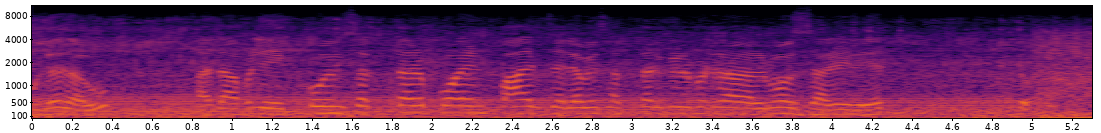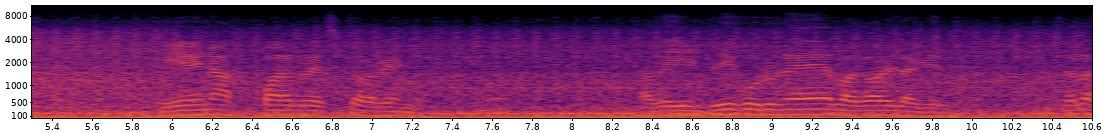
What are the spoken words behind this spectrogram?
उद्या जाऊ. आता आपले एकोणसत्तर पॉईंट पाच झाले. म्हणजे सत्तर किलोमीटर ऑलमोस्ट झालेले आहेत. हे आहे नागपाल रेस्टॉरंट आता एंट्री कुठून आहे? बघावी लागेल. चला.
